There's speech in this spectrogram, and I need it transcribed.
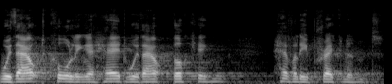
without calling ahead, without booking, heavily pregnant.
